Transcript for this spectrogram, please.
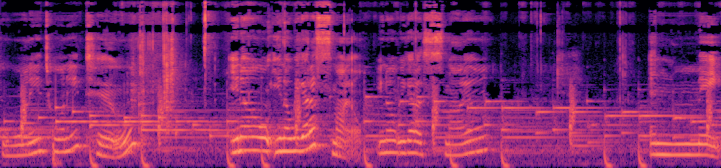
2022. You know, you know, we gotta smile. You know, we gotta smile and make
